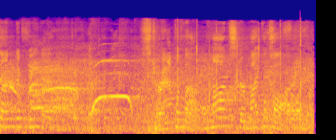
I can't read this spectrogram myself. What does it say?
undefeated. Strap him up. Monster Michael Carr.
